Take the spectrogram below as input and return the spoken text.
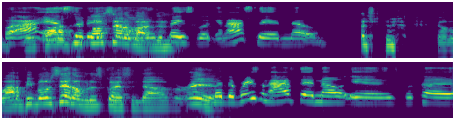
Well, I answered it on Facebook, and I said no. There's a lot of people upset over this question, dog. For real. But the reason I said no is because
